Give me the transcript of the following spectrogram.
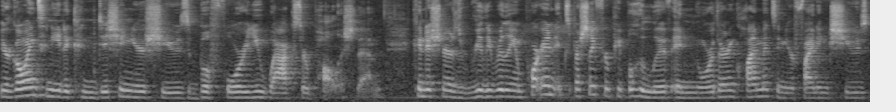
You're going to need to condition your shoes before you wax or polish them. Conditioner is really, really important, especially for people who live in northern climates and you're finding shoes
